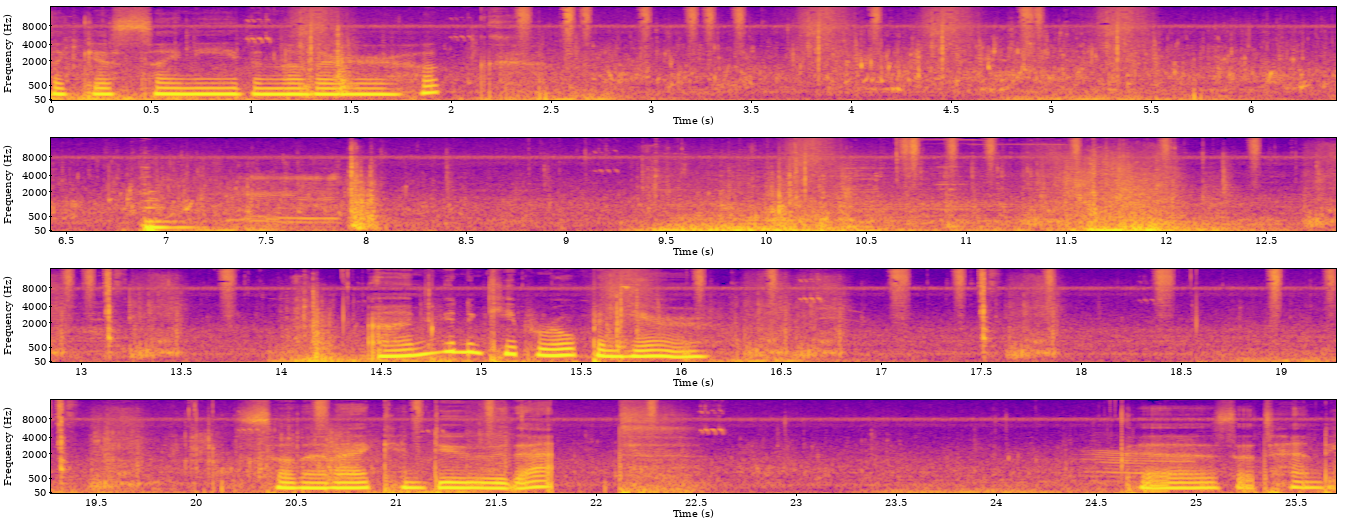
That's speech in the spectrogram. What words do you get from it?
I guess I need another hook. I'm gonna keep rope in here. So that I can do that. Because that's handy.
